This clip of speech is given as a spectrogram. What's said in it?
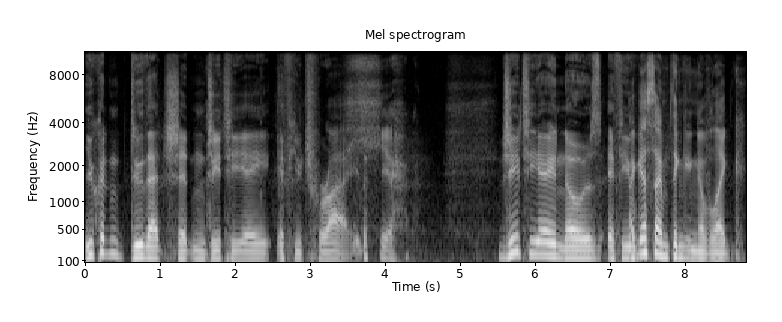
You couldn't do that shit in GTA if you tried. Yeah. GTA knows if you I guess I'm thinking of like,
